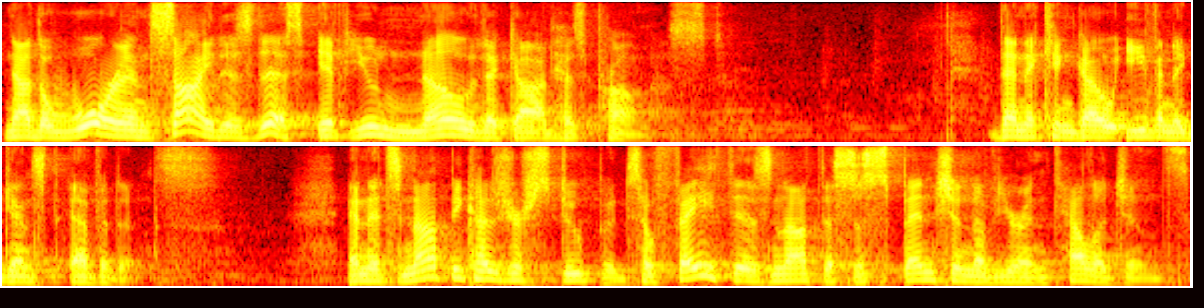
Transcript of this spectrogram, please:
Now, the war inside is this if you know that God has promised, then it can go even against evidence. And it's not because you're stupid. So faith is not the suspension of your intelligence,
